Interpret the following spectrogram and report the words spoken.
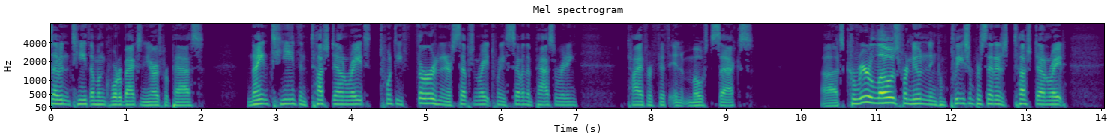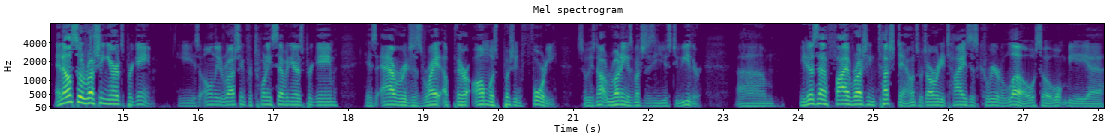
17th among quarterbacks in yards per pass, 19th in touchdown rate, 23rd in interception rate, 27th in passer rating, tied for fifth in most sacks. Uh, it's career lows for Newton in completion percentage, touchdown rate, and also rushing yards per game. He's only rushing for 27 yards per game. His average is right up there, almost pushing 40. So he's not running as much as he used to either. Um, he does have five rushing touchdowns, which already ties his career low, so it won't be uh,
